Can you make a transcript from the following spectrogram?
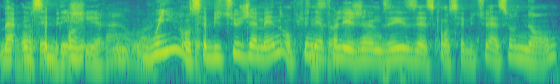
ben, on déchirant. Oui, on s'habitue jamais non plus. Des fois, les gens me disent est-ce qu'on s'habitue à ça? Non.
